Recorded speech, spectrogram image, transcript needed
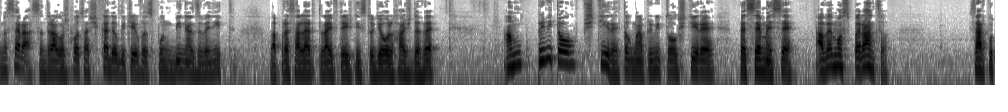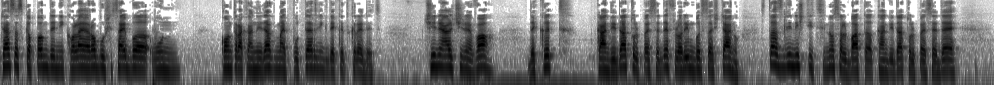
Bună seara, sunt Dragoș Boța și ca de obicei vă spun bine ați venit la Press Alert Live de aici din studioul HDV. Am primit o știre, tocmai am primit o știre pe SMS. Avem o speranță. S-ar putea să scăpăm de Nicolae Robu și să aibă un contracandidat mai puternic decât credeți. Cine altcineva decât candidatul PSD Florin Bârsășteanu. Stați liniștiți, nu o să-l bată candidatul PSD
